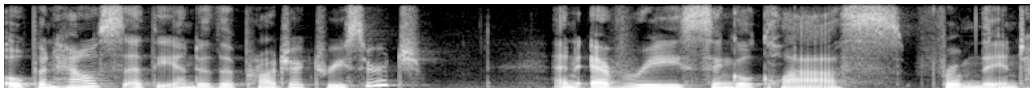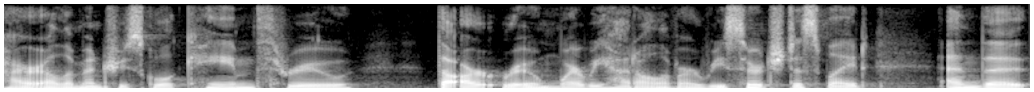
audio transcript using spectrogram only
open house at the end of the project research. And every single class from the entire elementary school came through the art room where we had all of our research displayed. And the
